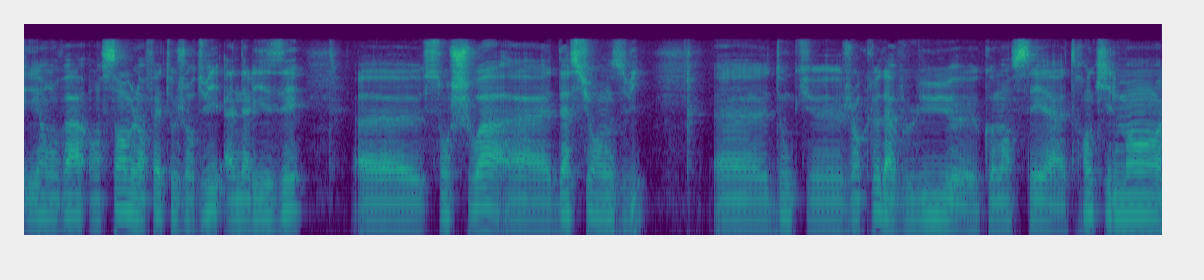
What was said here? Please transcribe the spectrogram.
et on va ensemble en fait aujourd'hui analyser son choix euh, d'assurance vie. Euh, donc Jean-Claude a voulu commencer tranquillement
